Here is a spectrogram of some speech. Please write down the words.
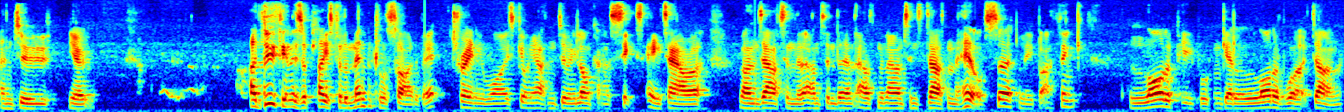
and do you know I do think there's a place for the mental side of it, training wise, going out and doing long kind of six, eight hour runs out in the out in the, out in the mountains, out in the hills, certainly. But I think a lot of people can get a lot of work done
